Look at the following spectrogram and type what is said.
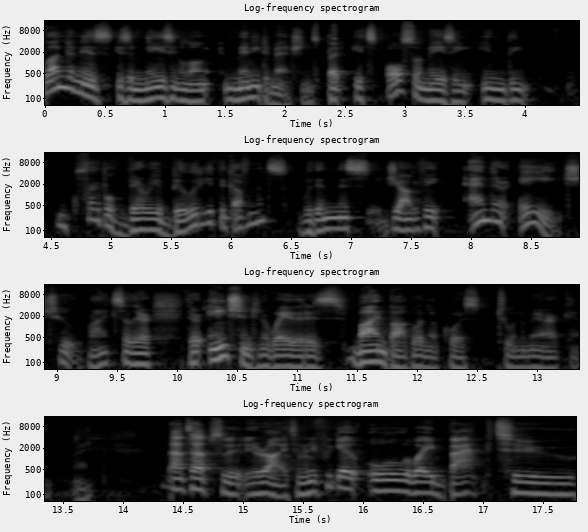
London is, is amazing along many dimensions, but it's also amazing in the incredible variability of the governments within this geography and their age too, right? So they're they're ancient in a way that is mind-boggling, of course, to an American, right? That's absolutely right. I mean, if we go all the way back to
